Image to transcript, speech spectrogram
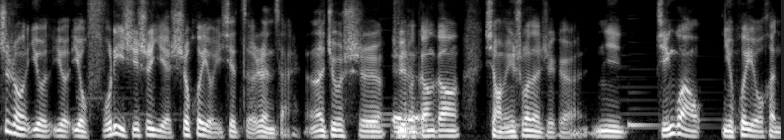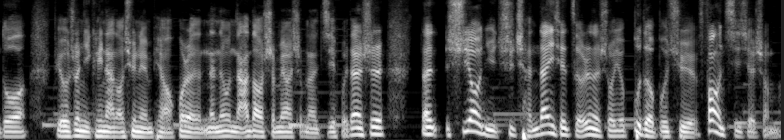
这种有有有福利，其实也是会有一些责任在，那就是就像刚刚小明说的这个，你尽管你会有很多，比如说你可以拿到训练票，或者能够拿到什么样什么样的机会，但是那需要你去承担一些责任的时候，又不得不去放弃一些什么。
